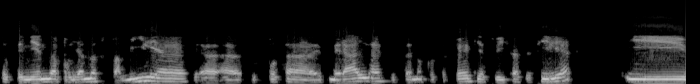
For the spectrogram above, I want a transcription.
sosteniendo, apoyando a su familia, a, su esposa Esmeralda, que está en Ocotepec, y a su hija Cecilia, y,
